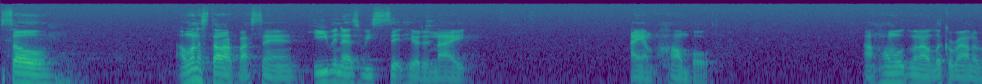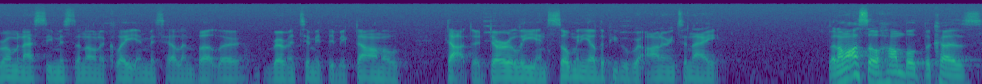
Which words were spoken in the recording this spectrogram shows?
So, I want to start off by saying, even as we sit here tonight, I am humbled. I'm humbled when I look around the room and I see Xernona Clayton, Miss Helen Butler, Reverend Timothy McDonald, Dr. Durley, and so many other people we're honoring tonight. But I'm also humbled because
